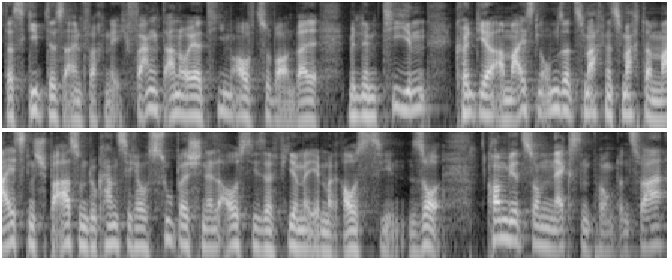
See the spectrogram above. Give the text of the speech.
Das gibt es einfach nicht. Fangt an, euer Team aufzubauen, weil mit einem Team könnt ihr am meisten Umsatz machen, es macht am meisten Spaß und du kannst dich auch super schnell aus dieser Firma eben rausziehen. So, kommen wir zum nächsten Punkt. Und zwar,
